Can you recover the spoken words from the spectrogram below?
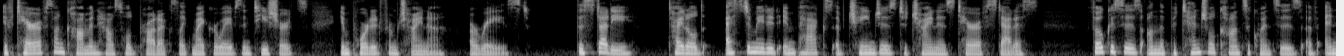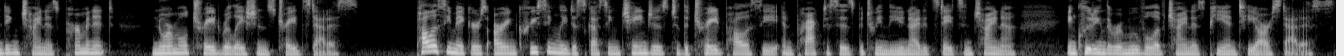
if tariffs on common household products like microwaves and t shirts imported from China are raised. The study, titled Estimated Impacts of Changes to China's Tariff Status, focuses on the potential consequences of ending China's permanent, normal trade relations trade status. Policymakers are increasingly discussing changes to the trade policy and practices between the United States and China, including the removal of China's PNTR status.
